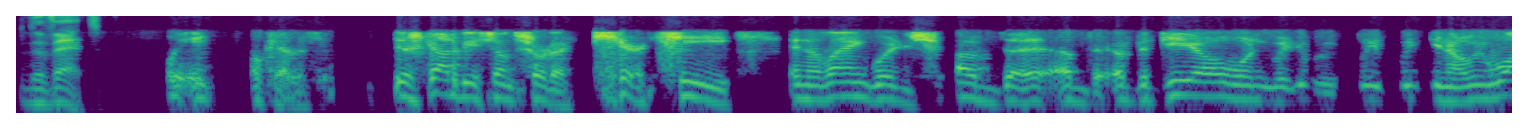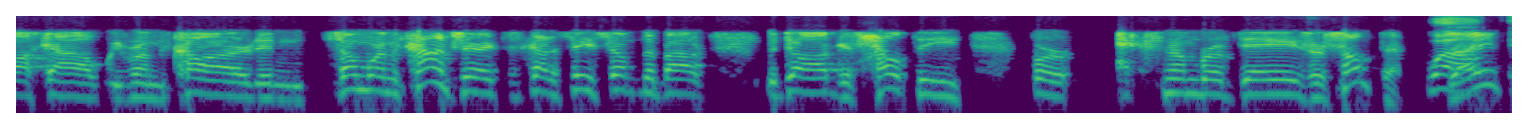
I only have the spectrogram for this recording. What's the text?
the vets. Wait, okay, listen. There's got to be some sort of guarantee in the language of the of the of the deal when we, we, we you know we walk out, we run the card, and somewhere in the contract it's got to say something about the dog is healthy for X number of days or something, Well, right?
